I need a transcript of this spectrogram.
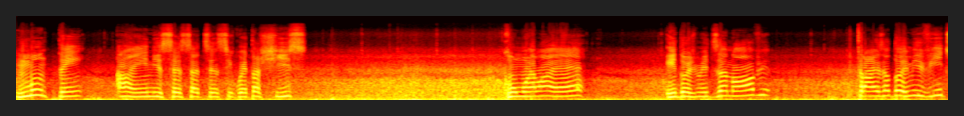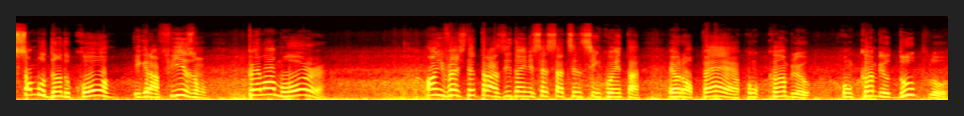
mantém a NC750X como ela é em 2019, traz a 2020 só mudando cor e grafismo, pelo amor. Ao invés de ter trazido a NC750 europeia com câmbio com câmbio duplo,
